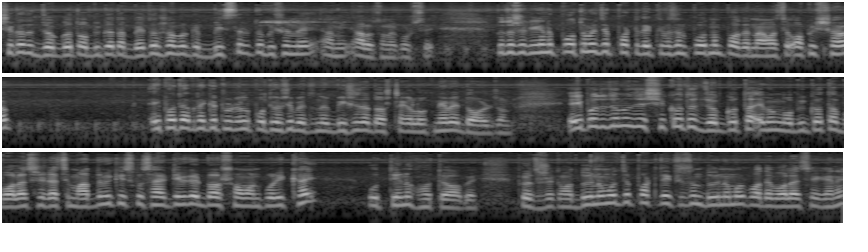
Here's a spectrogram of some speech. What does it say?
শিক্ষাগত যোগ্যতা, অভিজ্ঞতা, বেতন সম্পর্কে বিস্তারিত বিষয় নিয়ে আমি আলোচনা করছি। দর্শক, এখানে প্রথমে যে পদটা দেখতে পাচ্ছেন, প্রথম পদের নাম আছে অফিস সহায়ক। এই পদে আপনাকে টোটাল প্রতি বেতন বিশ হাজার দশ টাকা লোক নেবে দশজন এই পদের জন্য যে শিক্ষাগত যোগ্যতা এবং অভিজ্ঞতা বলা সেটা আছে মাধ্যমিক স্কুল সার্টিফিকেট বা সমান পরীক্ষায় উত্তীর্ণ হতে হবে। প্রদর্শক আমার দুই নম্বর যে পদটা দেখতেছেন দুই নম্বর পদে বলা আছে এখানে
